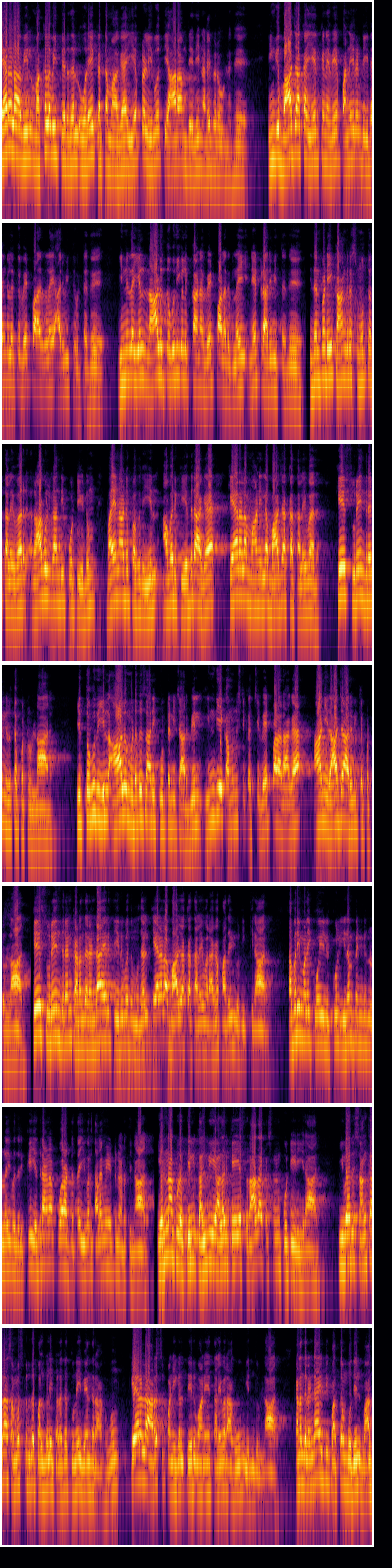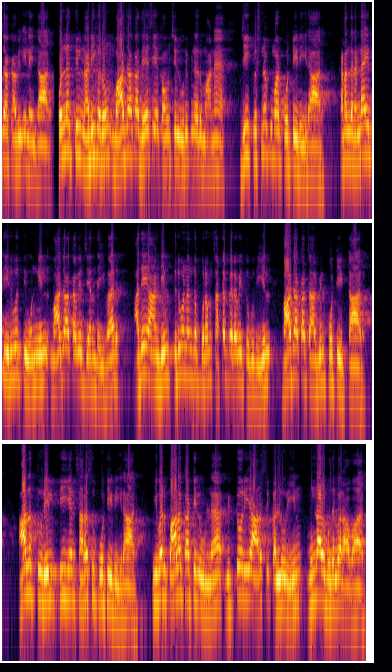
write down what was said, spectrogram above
கேரளாவில் மக்களவைத் தேர்தல் ஒரே கட்டமாக ஏப்ரல் இருபத்தி ஆறாம் தேதி நடைபெற உள்ளது. இங்கு பாஜக ஏற்கனவே பன்னிரண்டு இடங்களுக்கு வேட்பாளர்களை அறிவித்து விட்டது. இந்நிலையில் நாலு தொகுதிகளுக்கான வேட்பாளர்களை நேற்று அறிவித்தது. இதன்படி காங்கிரஸ் மூத்த தலைவர் ராகுல் காந்தி போட்டியிடும் வயநாடு பகுதியில் அவருக்கு எதிராக கேரள மாநில பாஜக தலைவர் கே. சுரேந்திரன் நிறுத்தப்பட்டுள்ளார். இத்தொகுதியில் ஆளும் இடதுசாரி கூட்டணி சார்பில் இந்திய கம்யூனிஸ்ட் கட்சி வேட்பாளராக ஆனி ராஜா அறிவிக்கப்பட்டுள்ளார். கே. சுரேந்திரன் கடந்த இரண்டாயிரத்தி இருபது முதல் கேரள பாஜக தலைவராக பதவி வகிக்கிறார். சபரிமலை கோயிலுக்குள் இளம் பெண்கள் நுழைவதற்கு எதிரான போராட்டத்தை இவர் தலைமையேற்று நடத்தினார். எர்ணாகுளத்தில் கல்வியாளர் கே. எஸ். ராதாகிருஷ்ணன் போட்டியிடுகிறார். இவர் சங்கரா சமஸ்கிருத பல்கலைக்கழக துணை வேந்தராகவும் கேரள அரசு பணிகள் தேர்வாணைய தலைவராகவும் இருந்துள்ளார். கடந்த இரண்டாயிரத்தி பத்தொன்பதில் பாஜகவில் இணைந்தார். கொல்லத்தில் நடிகரும் பாஜக தேசிய கவுன்சில் உறுப்பினருமான ஜி கிருஷ்ணகுமார் போட்டியிடுகிறார். கடந்த இரண்டாயிரத்தி இருபத்தி ஒன்னில் பாஜகவில் சேர்ந்த இவர் அதே ஆண்டில் திருவனந்தபுரம் சட்டப்பேரவை தொகுதியில் பாஜக சார்பில் போட்டியிட்டார். ஆலத்தூரில் டி என். சரசு போட்டியிடுகிறார். இவர் பாலக்காட்டில் உள்ள விக்டோரியா அரசு கல்லூரியின் முன்னாள் முதல்வர் ஆவார்.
